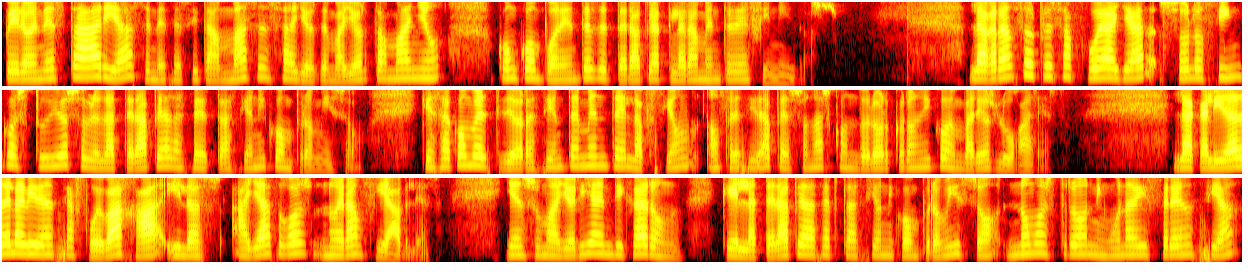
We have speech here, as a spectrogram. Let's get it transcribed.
pero en esta área se necesitan más ensayos de mayor tamaño con componentes de terapia claramente definidos. La gran sorpresa fue hallar solo cinco estudios sobre la terapia de aceptación y compromiso, que se ha convertido recientemente en la opción ofrecida a personas con dolor crónico en varios lugares. La calidad de la evidencia fue baja y los hallazgos no eran fiables, y en su mayoría indicaron que la terapia de aceptación y compromiso no mostró ninguna diferencia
